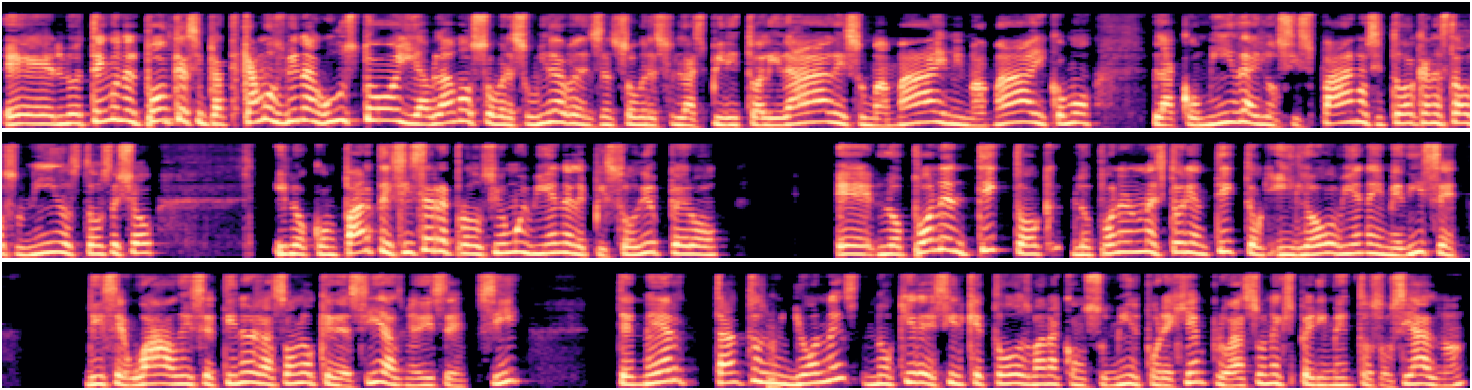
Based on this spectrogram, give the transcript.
eh, lo tengo en el podcast y platicamos bien a gusto y hablamos sobre su vida, sobre la espiritualidad y su mamá y mi mamá y cómo la comida y los hispanos y todo acá en Estados Unidos, todo ese show. Y lo comparte y sí se reprodució muy bien el episodio, pero eh, lo pone en TikTok, lo pone en una historia en TikTok y luego viene y me dice, dice, wow, dice, tienes razón lo que decías, me dice, sí, tener tantos millones no quiere decir que todos van a consumir. Por ejemplo, haz un experimento social, ¿no?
